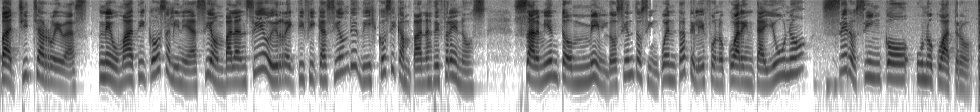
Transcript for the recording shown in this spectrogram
Bachicha Ruedas, neumáticos, alineación, balanceo y rectificación de discos y campanas de frenos. Sarmiento 1250, teléfono 41 0514.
